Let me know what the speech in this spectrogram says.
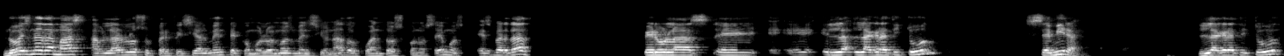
No es nada más hablarlo superficialmente, como lo hemos mencionado, cuántos conocemos, es verdad. Pero las, eh, eh, la, gratitud se mira. La gratitud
